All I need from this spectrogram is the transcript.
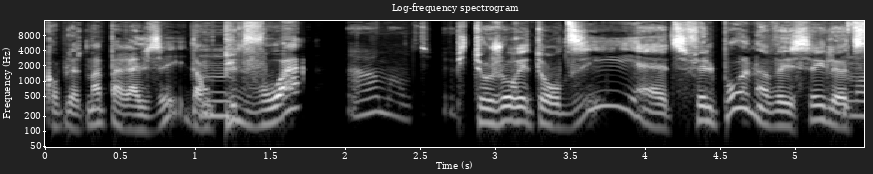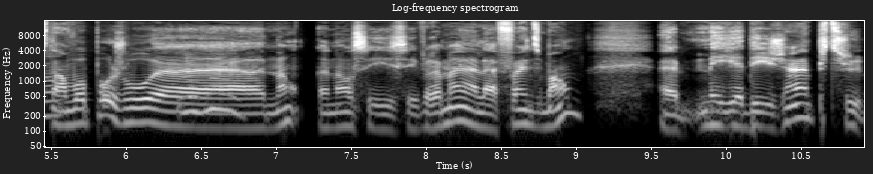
complètement paralysée. Donc, Mm. plus de voix, Ah, mon Dieu. puis toujours étourdi. Euh, tu files pas un AVC. Là. Tu t'en vas pas jouer. Mm-hmm. euh, Non, non, non, c'est vraiment à la fin du monde. Euh, mais il y a des gens, puis tu-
